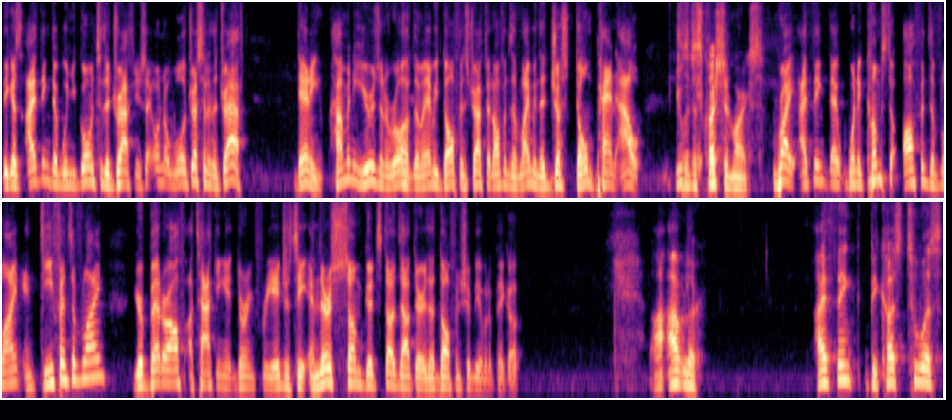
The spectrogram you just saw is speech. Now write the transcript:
Because I think that when you go into the draft and you say, "Oh no, we'll address it in the draft," Danny, how many years in a row have the Miami Dolphins drafted offensive linemen that just don't pan out? Those are just question marks. right. I think that when it comes to offensive line and defensive line, you're better off attacking it during free agency. And there's some good studs out there that Dolphins should be able to pick up. I, I look. I think because Tua's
